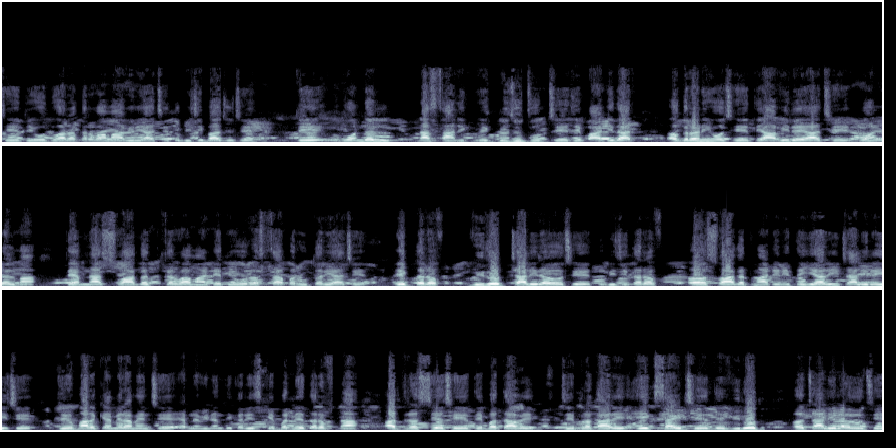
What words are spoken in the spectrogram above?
છે તેઓ દ્વારા કરવામાં આવી રહ્યા છે. તો બીજી બાજુ છે તે ગોંડલના સ્થાનિક એક બીજું જૂથ છે જે પાટીદાર અગ્રણીઓ છે તે આવી રહ્યા છે ગોંડલમાં. તેમના સ્વાગત કરવા માટે તેઓ રસ્તા પર ઉતર્યા છે. એક તરફ વિરોધ ચાલી રહ્યો છે, તો બીજી તરફ સ્વાગત માટેની તૈયારી ચાલી રહી છે. જે મારા કેમેરામેન છે, એમને વિનંતી કરીશ કે બંને તરફના આ દ્રશ્ય છે તે બતાવે. જે પ્રકારે એક સાઈડ છે તે વિરોધ ચાલી રહ્યો છે.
